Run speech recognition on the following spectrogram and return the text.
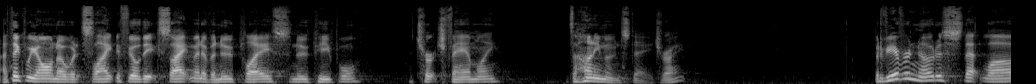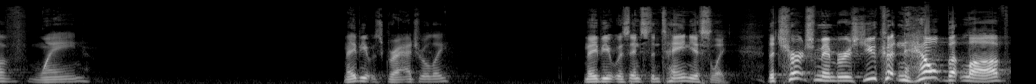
I think we all know what it's like to feel the excitement of a new place, new people, a church family. It's a honeymoon stage, right? But have you ever noticed that love wane? Maybe it was gradually. Maybe it was instantaneously. The church members you couldn't help but love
